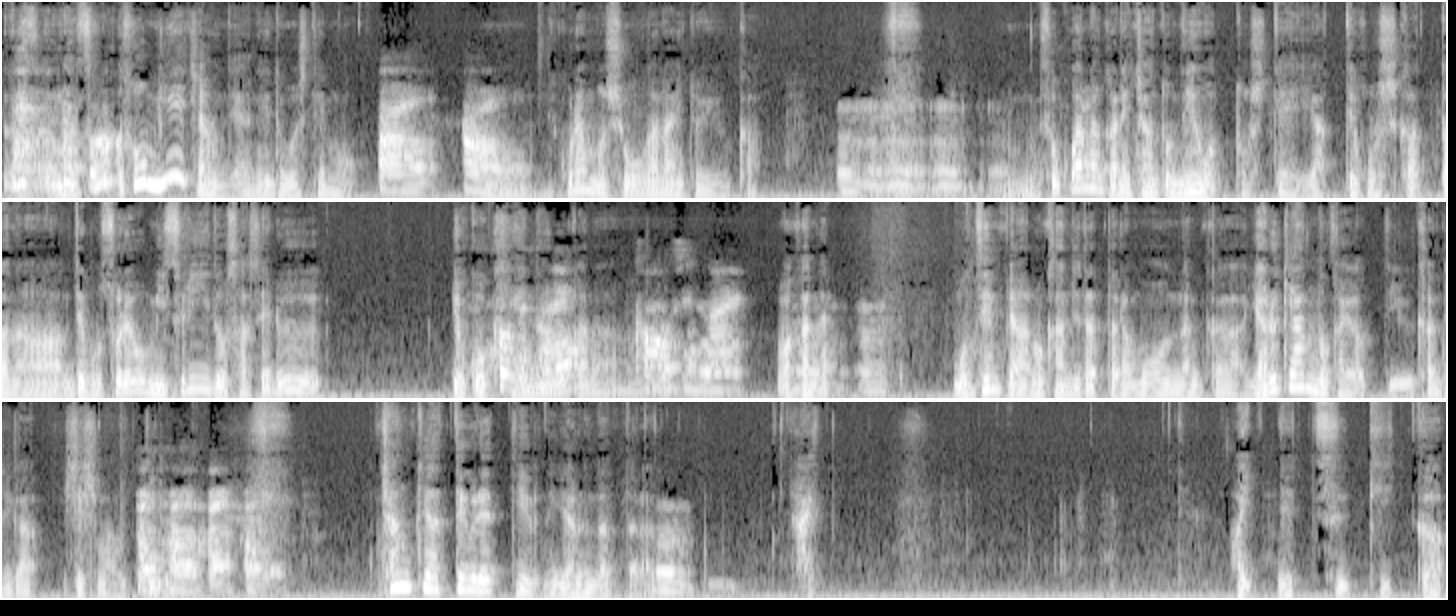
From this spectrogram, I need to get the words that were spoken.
うんまあそう、そう見えちゃうんだよね、どうしても。はい、はい。うんこれはもうしょうがないというか。うんうんうんうん。うんそこはなんかね、ちゃんとネオとしてやってほしかったな。でもそれをミスリードさせる予告編。なのかな。かもしれない。わかんないうんうんもう全編あの感じだったらもうなんか、やる気あんのかよっていう感じがしてしまうって。はいいうはいはいはい。ちゃんとやってくれっていうね、やるんだったら。うん。はい。はい。で、次が、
